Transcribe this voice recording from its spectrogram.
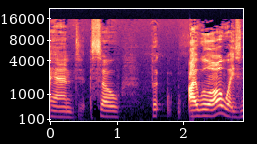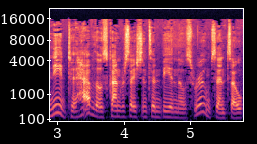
and so. But I will always need to have those conversations and be in those rooms, and so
